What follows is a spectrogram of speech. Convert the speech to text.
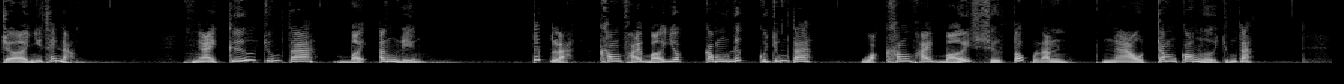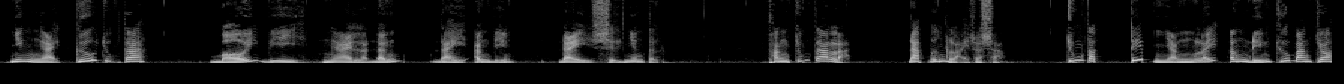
Trời như thế nào. Ngài cứu chúng ta bởi ân điển, tức là không phải bởi do công đức của chúng ta, hoặc không phải bởi sự tốt lành nào trong con người chúng ta. Nhưng Ngài cứu chúng ta bởi vì Ngài là đấng đầy ân điển, đầy sự nhân từ. Phần chúng ta là đáp ứng lại ra sao? Chúng ta tiếp nhận lấy ân điển Chúa ban cho,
